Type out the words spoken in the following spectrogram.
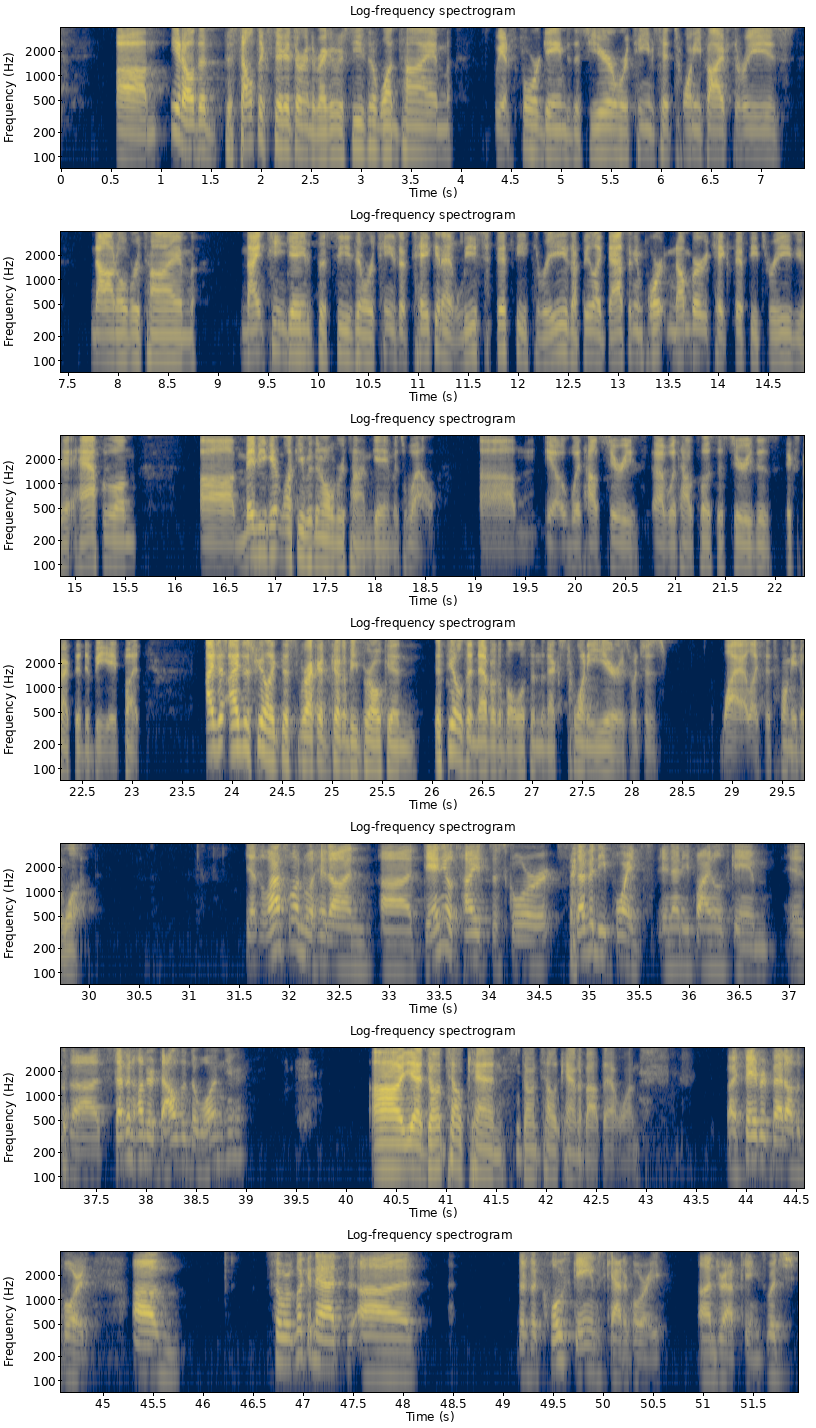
um, you know, the the Celtics did it during the regular season one time. We had four games this year where teams hit 25 threes non overtime. 19 games this season where teams have taken at least 53s. I feel like that's an important number. You take 53s, you hit half of them. Uh, maybe you get lucky with an overtime game as well. Um, you know, with how series, uh, with how close the series is expected to be. But I just, I just feel like this record's going to be broken. It feels inevitable within the next 20 years, which is why I like the 20 to 1. Yeah, the last one we'll hit on uh, Daniel Theis to score 70 points in any finals game is uh, 700,000 to one here. Uh, yeah, don't tell Ken. Don't tell Ken about that one. My favorite bet on the board. Um, so we're looking at uh, there's a close games category on DraftKings, which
